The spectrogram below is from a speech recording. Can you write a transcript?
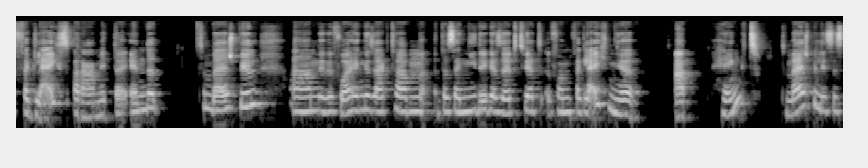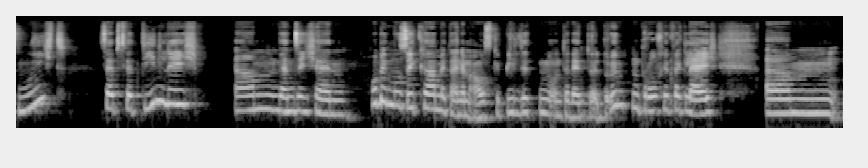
Vergleichsparameter ändert zum Beispiel, ähm, wie wir vorhin gesagt haben, dass ein niedriger Selbstwert von Vergleichen hier abhängt. Zum Beispiel ist es nicht selbstwertdienlich, ähm, wenn sich ein Hobbymusiker mit einem ausgebildeten und eventuell berühmten Profi vergleicht. ähm,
